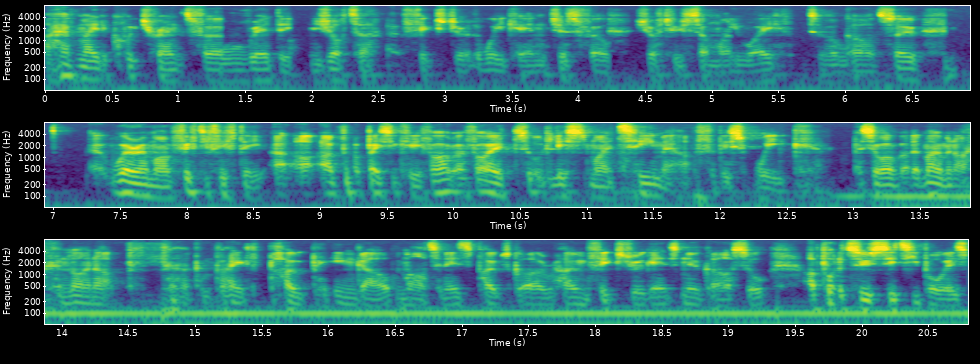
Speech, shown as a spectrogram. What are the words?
I have made a quick transfer already. Jota fixture at the weekend just felt Jota someone anyway to Vanguard. So uh, where am I? 50 50. I, I, basically, if I, if I sort of list my team out for this week, so at the moment I can line up, I can play Pope in goal, Martinez. Pope's got a home fixture against Newcastle. I'll put the two City boys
